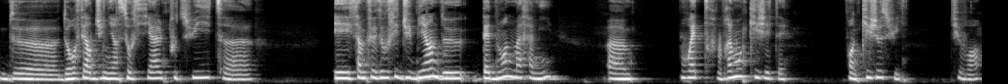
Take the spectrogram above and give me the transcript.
de, de, refaire du lien social tout de suite. Euh, et ça me faisait aussi du bien d'être loin de ma famille pour être vraiment qui j'étais, enfin qui je suis, tu vois.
